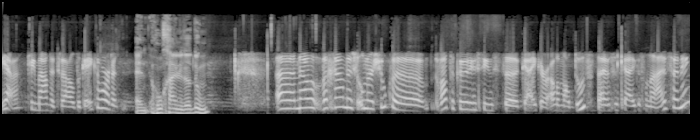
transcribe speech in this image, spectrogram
ja, klimaatneutraal bekeken worden. En hoe ga je dat doen? nou, we gaan dus onderzoeken wat de Keuringsdienstkijker allemaal doet tijdens het kijken van de uitzending.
